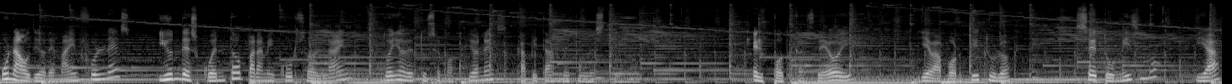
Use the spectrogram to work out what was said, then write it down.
un audio de mindfulness y un descuento para mi curso online Dueño de tus emociones, capitán de tu destino. El podcast de hoy lleva por título Sé tú mismo y haz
